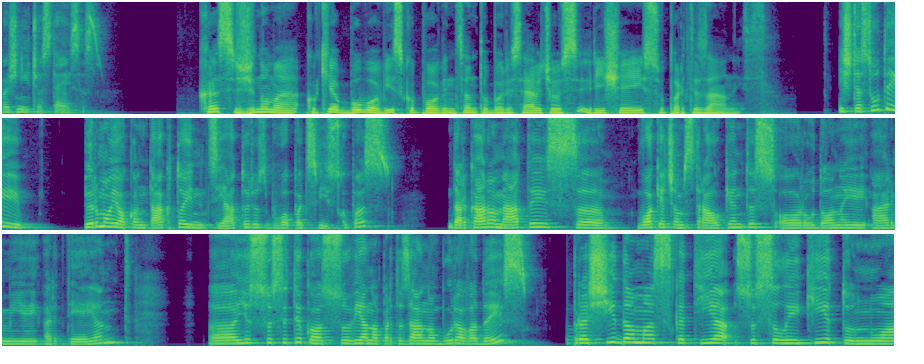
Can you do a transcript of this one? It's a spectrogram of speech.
bažnyčios teisės. Kas žinoma, kokie buvo vyskupo Vincento Borisevičiaus ryšiai su partizanais? Iš tiesų tai pirmojo kontakto iniciatorius buvo pats vyskupas. Dar karo metais e, vokiečiams traukiantis, o raudonai armijai artėjant, e, jis susitiko su vieno partizano būrio vadais, prašydamas, kad jie susilaikytų nuo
